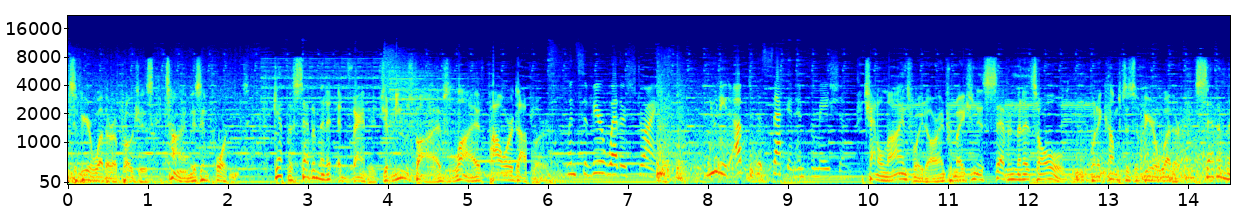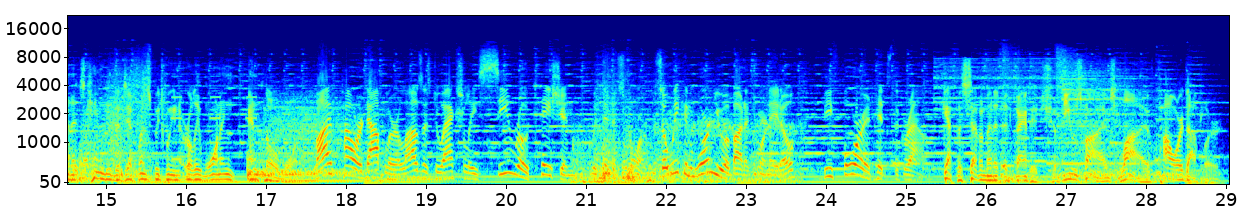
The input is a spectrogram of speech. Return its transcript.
When severe weather approaches, time is important. Get the 7-minute advantage of News 5's live power Doppler. When severe weather strikes, you need up-to-the-second information. Channel 9's radar information is 7 minutes old. When it comes to severe weather, 7 minutes can be the difference between early warning and no warning. Live power Doppler allows us to actually see rotation within a storm, so we can warn you about a tornado before it hits the ground. Get the 7-minute advantage of News 5's live power Doppler.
